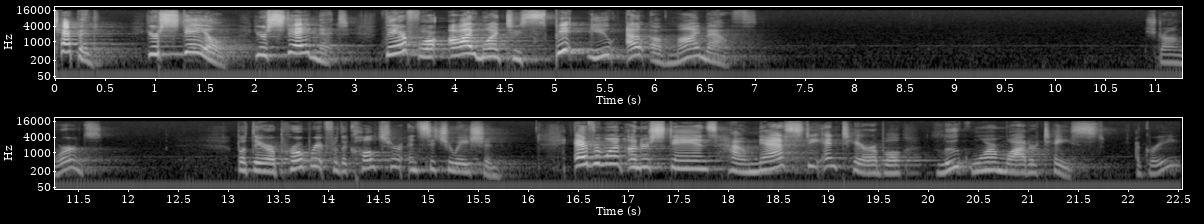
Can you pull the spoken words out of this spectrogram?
tepid, you're stale, you're stagnant. Therefore, I want to spit you out of my mouth. Strong words, but they are appropriate for the culture and situation. Everyone understands how nasty and terrible lukewarm water tastes. Agree?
